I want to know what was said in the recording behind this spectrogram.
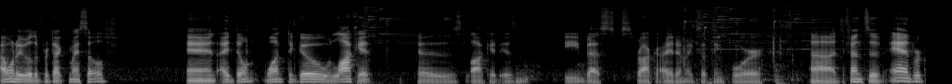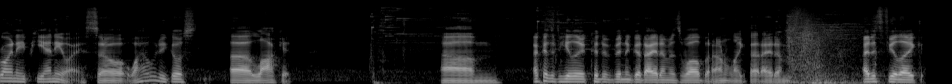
I want to be able to protect myself, and I don't want to go Locket because Locket isn't the best Soraka item excepting for uh, defensive, and we're going AP anyway, so why would we go uh, Locket? Um, Echoes of Helia could have been a good item as well, but I don't like that item. I just feel like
